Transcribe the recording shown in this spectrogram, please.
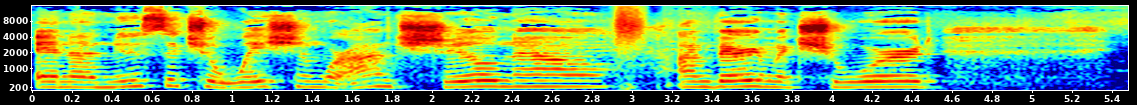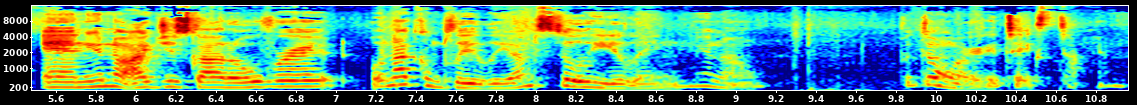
in a new situation where I'm chill now. I'm very matured. And, you know, I just got over it. Well, not completely. I'm still healing, you know. But don't worry, it takes time.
